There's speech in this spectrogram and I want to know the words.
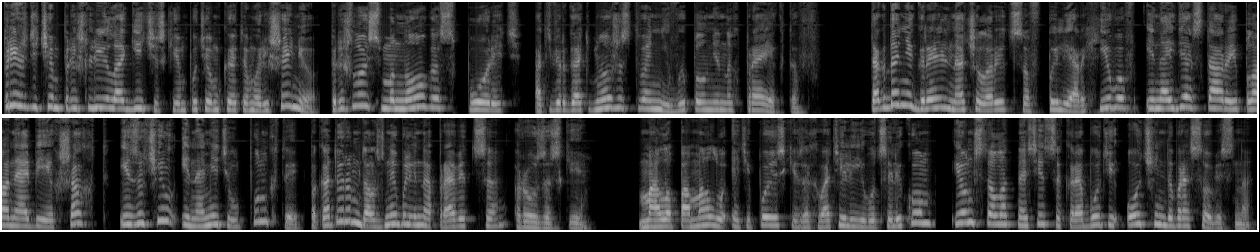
Прежде чем пришли логическим путем к этому решению, пришлось много спорить, отвергать множество невыполненных проектов. Тогда Негрель начал рыться в пыли архивов и, найдя старые планы обеих шахт, изучил и наметил пункты, по которым должны были направиться розыски. Мало-помалу эти поиски захватили его целиком, и он стал относиться к работе очень добросовестно,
